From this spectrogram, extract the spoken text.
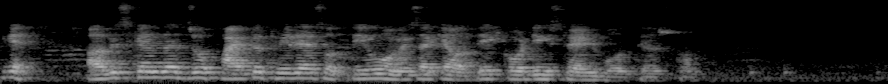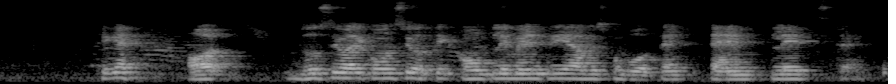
ठीक है, अब इसके अंदर जो फाइव टू थ्री डैश होती है, वो हमेशा क्या होती है? कोडिंग स्टैंड बोलते हैं उसको। ठीक है, और दूसरी वाली कौन सी होती है? कॉम्प्लीमेंट्री हम इसको बोलते हैं टेम्पलेट स्टैंड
